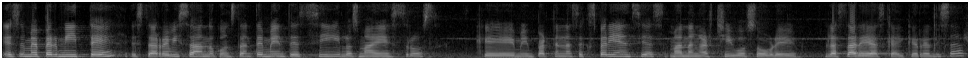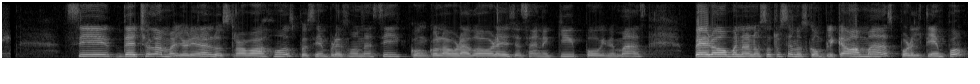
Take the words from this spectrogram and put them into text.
Ese me permite estar revisando constantemente si los maestros que me imparten las experiencias mandan archivos sobre las tareas que hay que realizar. Sí, de hecho la mayoría de los trabajos pues siempre son así, con colaboradores, ya sea en equipo y demás, pero bueno, a nosotros se nos complicaba más por el tiempo,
